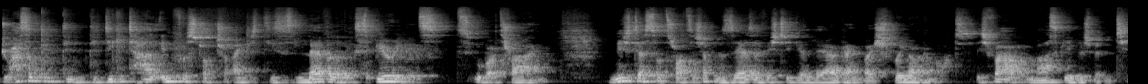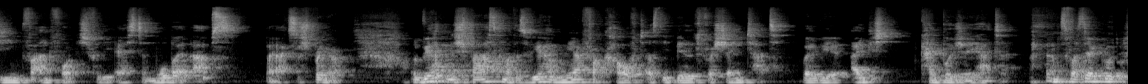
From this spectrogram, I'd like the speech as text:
du hast auch die, die, die digitale Infrastructure eigentlich dieses Level of Experience zu übertragen. Nichtsdestotrotz, ich habe eine sehr, sehr wichtige Lehrgang bei Springer gemacht. Ich war maßgeblich mit dem Team verantwortlich für die ersten Mobile Apps bei Axel Springer. Und wir hatten Spaß gemacht, dass wir haben mehr verkauft, als die Bild verschenkt hat, weil wir eigentlich kein Budget hatten. Es war sehr gut.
